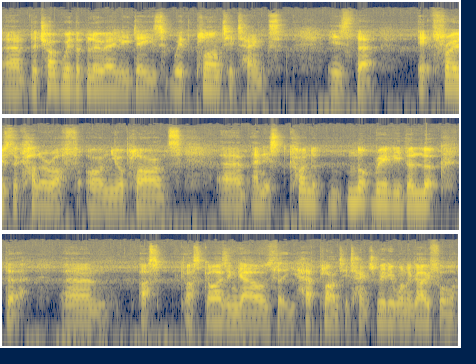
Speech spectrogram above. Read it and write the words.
Um, the trouble with the blue LEDs with planted tanks is that it throws the colour off on your plants um, and it's kind of not really the look that um, us, us guys and gals that have planted tanks really want to go for.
